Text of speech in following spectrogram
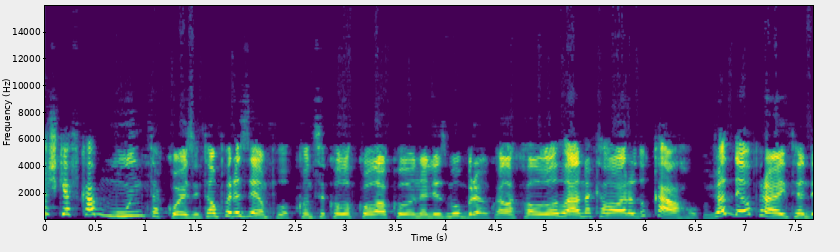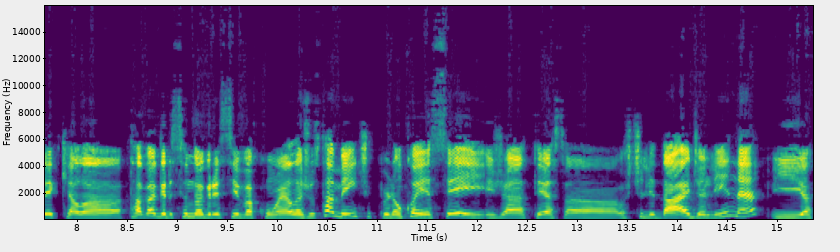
acho que ia ficar muita coisa. Então, por exemplo, quando você colocou lá o colonialismo branco, ela falou lá naquela hora do carro. Já deu pra entender que ela tava sendo agressiva com ela justamente por não conhecer e já ter essa hostilidade ali, né? E a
